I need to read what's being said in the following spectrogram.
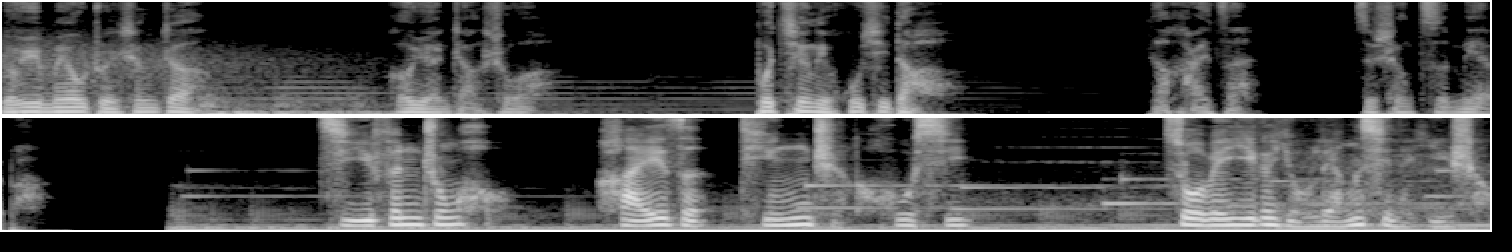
由于没有准生证，何院长说不清理呼吸道，让孩子。”自生自灭吧。几分钟后，孩子停止了呼吸。作为一个有良心的医生，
